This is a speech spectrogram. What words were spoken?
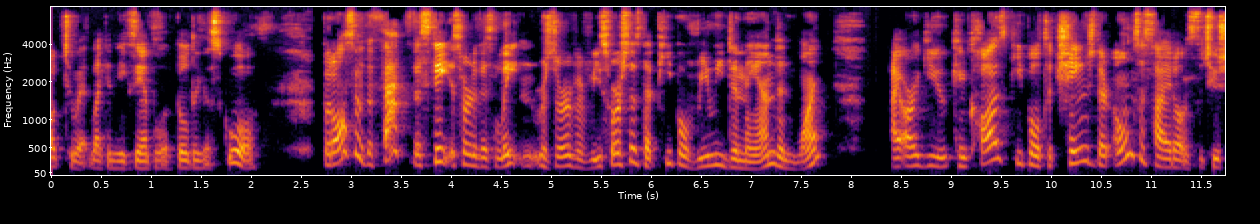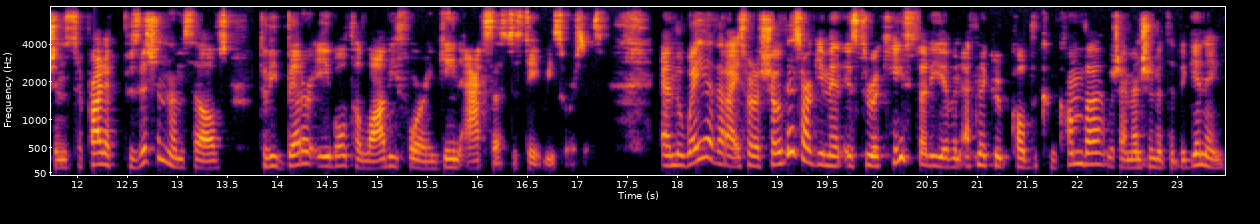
out to it, like in the example of building a school. But also the fact that the state is sort of this latent reserve of resources that people really demand and want, I argue, can cause people to change their own societal institutions to try to position themselves to be better able to lobby for and gain access to state resources. And the way that I sort of show this argument is through a case study of an ethnic group called the Konkomba, which I mentioned at the beginning,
